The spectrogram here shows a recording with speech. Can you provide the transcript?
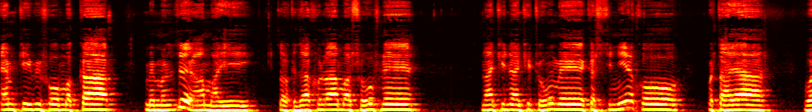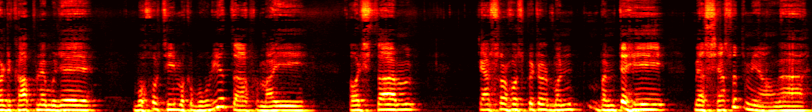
M T V for Mecca میں منظر عام آئی۔ تو خدا خلا مصروف نے نائنٹین نائنٹی ٹو میں کرسٹینیا کو بتایا۔ ورلڈ کپ نے مجھے بہت ہی مقبولیت فرمائی۔ اور اس طرح کینسر ہاسپٹل بن، بنتے ہی میں سیاست میں آؤں گا۔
